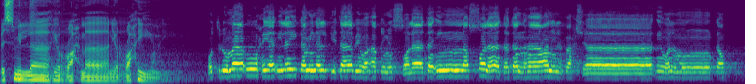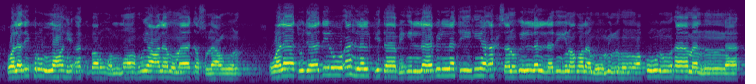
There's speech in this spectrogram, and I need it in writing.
بسم الله الرحمن الرحيم. اتل ما أوحي إليك من الكتاب وأقم الصلاة إن الصلاة تنهى عن الفحشاء والمنكر ولذكر الله أكبر والله يعلم ما تصنعون. ولا تجادلوا أهل الكتاب إلا بالتي هي أحسن إلا الذين ظلموا منهم وقولوا آمنا.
